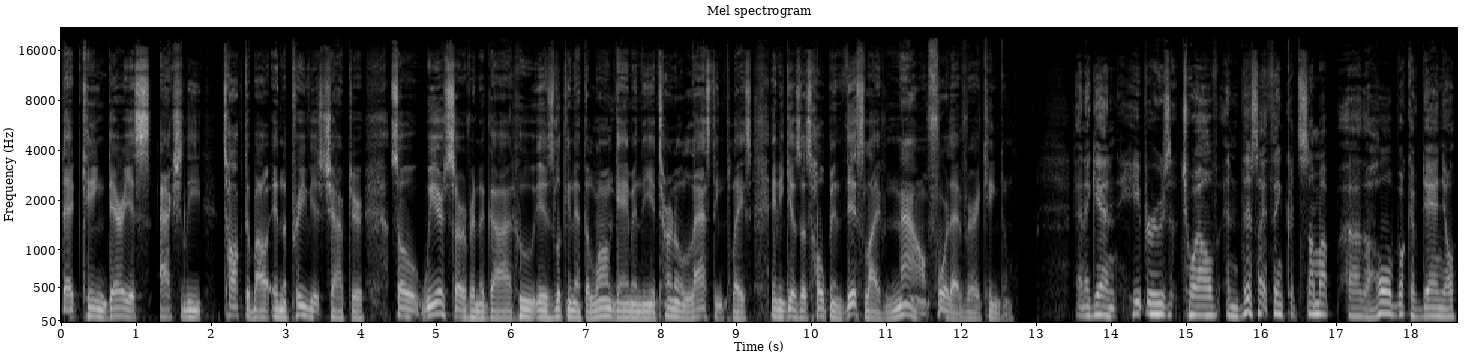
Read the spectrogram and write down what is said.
that King Darius actually talked about in the previous chapter. So we're serving a God who is looking at the long game and the eternal lasting place, and he gives us hope in this life now for that very kingdom. And again, Hebrews 12, and this I think could sum up uh, the whole book of Daniel.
